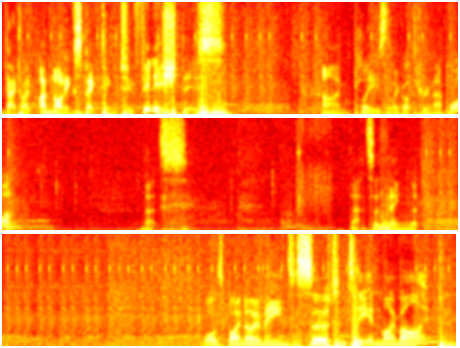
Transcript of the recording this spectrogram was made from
In fact, I'm not expecting to finish this. I'm pleased that I got through map one. That's that's a thing that was by no means a certainty in my mind.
